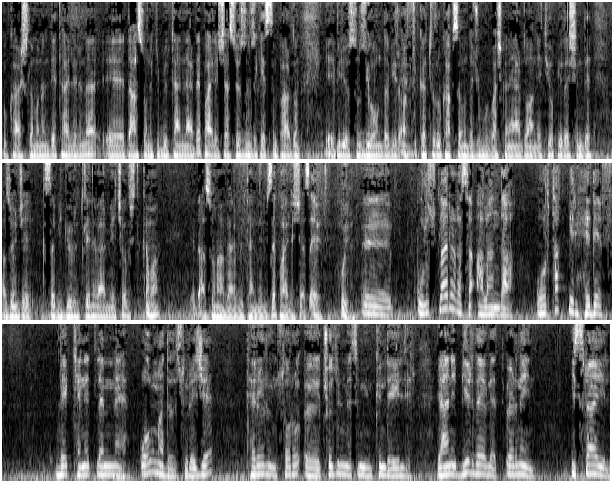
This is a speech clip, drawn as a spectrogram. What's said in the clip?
bu karşılamanın detaylarını e, daha sonraki bültenlerde paylaşacağız. Sözünüzü kestim pardon. E, biliyorsunuz yoğun da bir Afrika turu kapsamında Cumhurbaşkanı Erdoğan Etiyopya'da şimdi az önce kısa bir görüntülerini vermeye çalıştık ama e, daha sonra haber bültenlerimizde paylaşacağız. Evet buyurun. e, uluslararası alanda ortak bir hedef ve kenetlenme olmadığı sürece terörün soru e, çözülmesi mümkün değildir. Yani bir devlet örneğin İsrail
